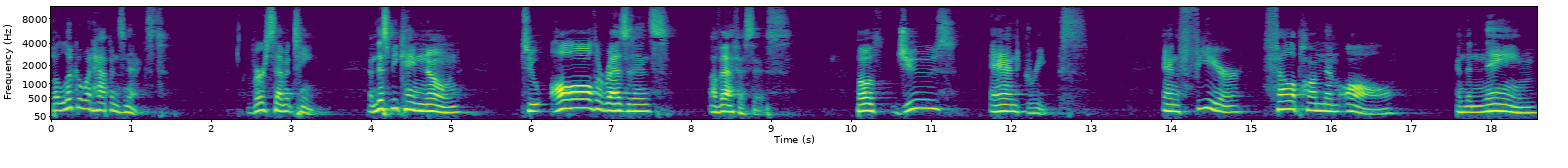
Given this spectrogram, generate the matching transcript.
But look at what happens next. Verse 17. And this became known to all the residents of Ephesus, both Jews and Greeks. And fear fell upon them all, and the name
